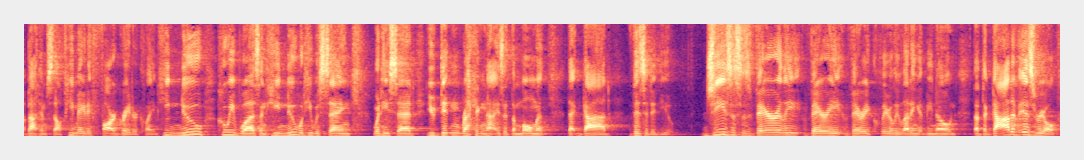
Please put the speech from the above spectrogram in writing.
about himself. He made a far greater claim. He knew who he was and he knew what he was saying when he said, You didn't recognize at the moment that God visited you. Jesus is very, very, very clearly letting it be known that the God of Israel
